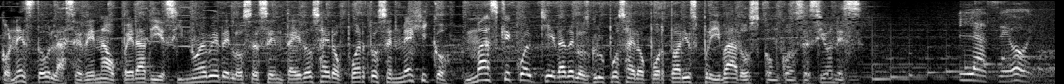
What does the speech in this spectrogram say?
Con esto, la Sedena opera 19 de los 62 aeropuertos en México, más que cualquiera de los grupos aeroportuarios privados con concesiones. Las de hoy.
